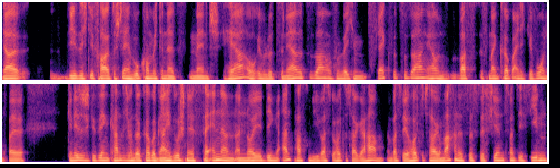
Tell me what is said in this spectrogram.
ja, die, sich die Frage zu stellen, wo komme ich denn als Mensch her, auch evolutionär sozusagen, von welchem Fleck sozusagen, ja, und was ist mein Körper eigentlich gewohnt? Weil genetisch gesehen kann sich unser Körper gar nicht so schnell verändern und an neue Dinge anpassen, wie was wir heutzutage haben. Und was wir heutzutage machen, ist, dass wir 24-7,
